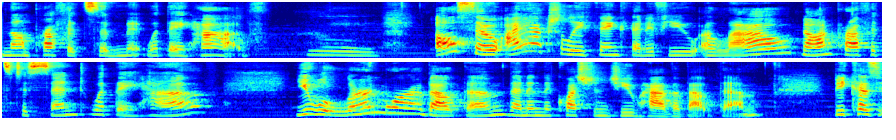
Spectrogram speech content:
nonprofits submit what they have. Mm. Also, I actually think that if you allow nonprofits to send what they have, you will learn more about them than in the questions you have about them because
